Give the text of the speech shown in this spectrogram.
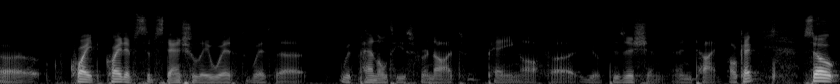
uh, quite quite substantially with with uh, with penalties for not paying off uh, your position in time. Okay, so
